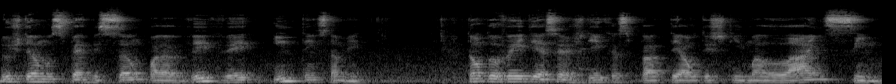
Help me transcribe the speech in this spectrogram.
Nos damos permissão para viver intensamente. Então aproveite essas dicas para ter autoestima lá em cima.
